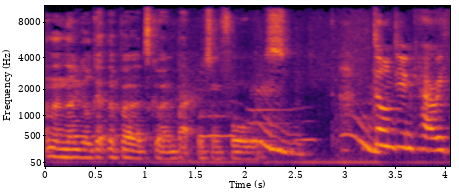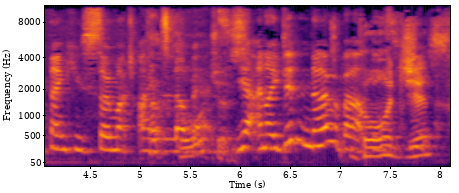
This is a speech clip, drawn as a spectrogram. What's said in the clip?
And then you'll get the birds going backwards and forwards. Hmm. Dondi and Carrie, thank you so much. I That's love gorgeous. it. Yeah, and I didn't know about these- Gorgeous.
